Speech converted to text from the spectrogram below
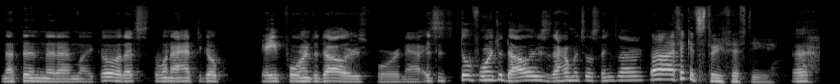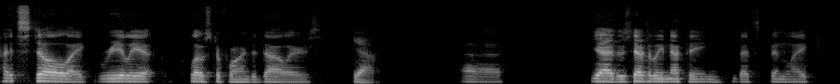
Nothing that I'm like, oh, that's the one I have to go pay four hundred dollars for now. Is it still four hundred dollars? Is that how much those things are? uh, I think it's three fifty. Uh, it's still like really close to four hundred dollars. Yeah. Uh, yeah, there's definitely nothing that's been like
